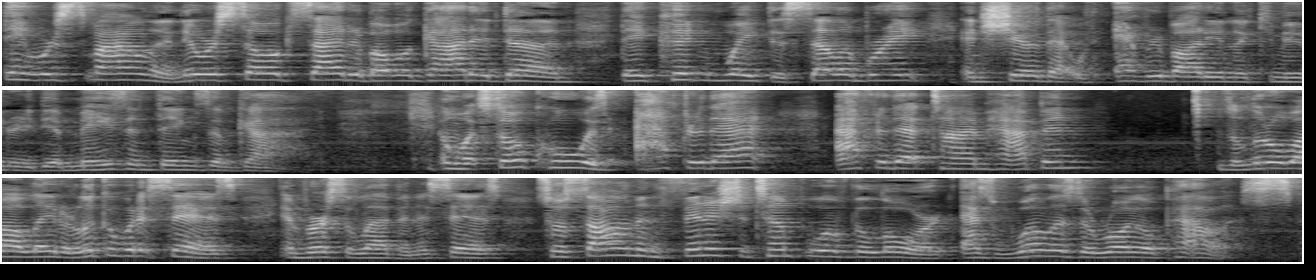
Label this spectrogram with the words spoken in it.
They were smiling. They were so excited about what God had done. They couldn't wait to celebrate and share that with everybody in the community, the amazing things of God. And what's so cool is after that, after that time happened, a little while later, look at what it says in verse 11. It says, So Solomon finished the temple of the Lord as well as the royal palace.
